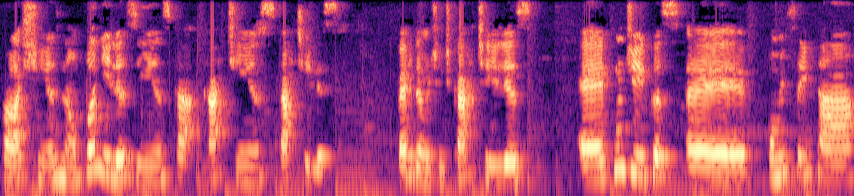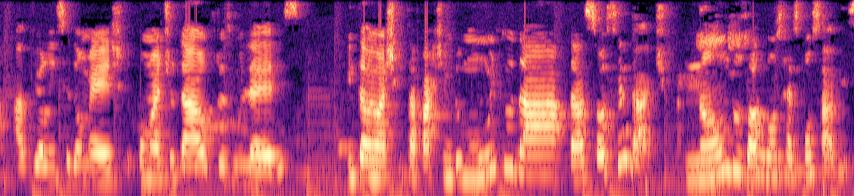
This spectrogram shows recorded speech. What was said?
pastinhas, não, planilhazinhas, cartinhas, cartilhas, perdão, gente, cartilhas, é, com dicas é, como enfrentar a violência doméstica, como ajudar outras mulheres, então eu acho que está partindo muito da, da sociedade, não dos órgãos responsáveis.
